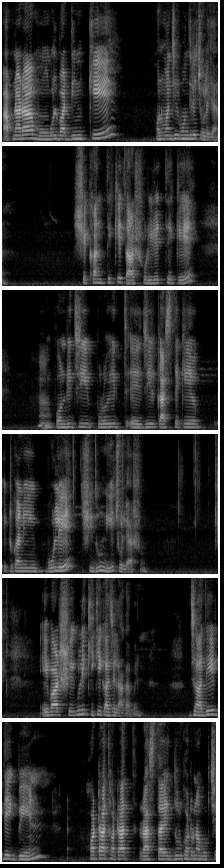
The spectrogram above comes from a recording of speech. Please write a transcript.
আপনারা মঙ্গলবার দিনকে হনুমানজির মন্দিরে চলে যান। সেখান থেকে তার শরীরের থেকে, হুম, পণ্ডিতজি পুরোহিতজির কাছ থেকে একটুখানি বলে সিঁদুর নিয়ে চলে আসুন। এবার সেগুলি কি কি কাজে লাগাবেন? যাদের দেখবেন হঠাৎ হঠাৎ রাস্তায় দুর্ঘটনা ঘটছে,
